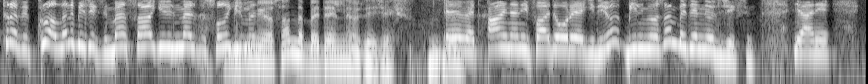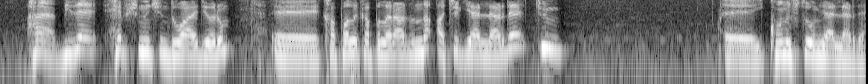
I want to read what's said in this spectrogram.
trafik kurallarını bileceksin. Ben sağa girilmezdi, sola girilmez. Bilmiyorsan da bedelini ödeyeceksin. Evet aynen ifade oraya gidiyor. Bilmiyorsan bedelini ödeyeceksin. Yani ha, bize hep şunun için dua ediyorum. Ee, kapalı kapılar ardında açık yerlerde tüm e, konuştuğum yerlerde.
